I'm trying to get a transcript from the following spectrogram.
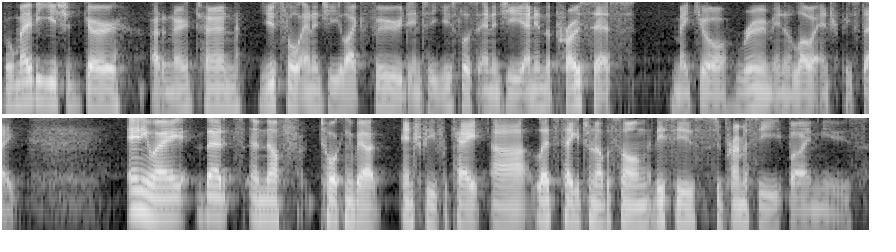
Well, maybe you should go, I don't know, turn useful energy like food into useless energy and in the process make your room in a lower entropy state. Anyway, that's enough talking about entropy for Kate. Uh, let's take it to another song. This is Supremacy by Muse.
